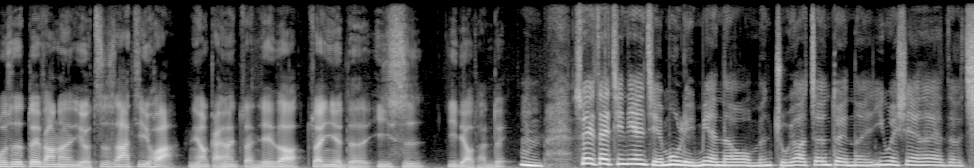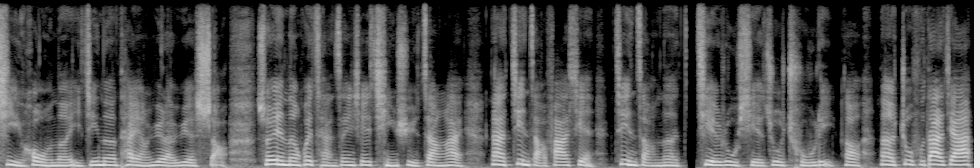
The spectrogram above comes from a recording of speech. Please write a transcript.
或是对方呢有自杀计划，你要赶快转介到专业的医师。医疗团队，嗯，所以在今天节目里面呢，我们主要针对呢，因为现在的气候呢，已经呢太阳越来越少，所以呢会产生一些情绪障碍。那尽早发现，尽早呢介入协助处理啊。那祝福大家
